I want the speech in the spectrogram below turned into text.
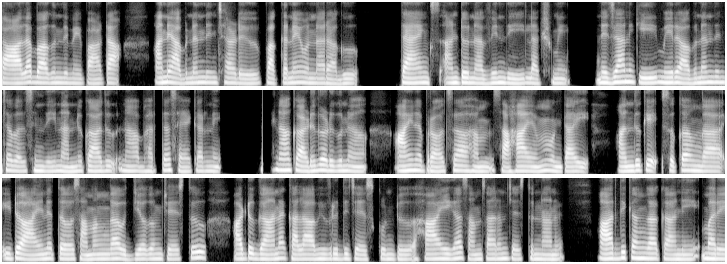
చాలా బాగుంది మీ పాట. అని అభినందించాడు పక్కనే ఉన్న రఘు. థ్యాంక్స్ అంటూ నవ్వింది లక్ష్మి. నిజానికి మీరు అభినందించవలసింది నన్ను కాదు నా భర్త శేఖర్‌ని. నాకు అడుగడుగున ఆయన ప్రోత్సాహం, సహాయం ఉంటాయి. అందుకే సుఖంగా ఇటు ఆయనతో సమంగా ఉద్యోగం చేస్తూ, అటు గాన కళాభివృద్ధి చేసుకుంటూ హాయిగా సంసారం చేస్తున్నాను. ఆర్థికంగా కానీ, మరే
